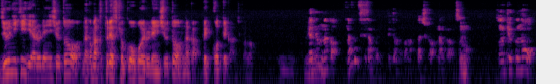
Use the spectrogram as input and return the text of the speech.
12キーでやる練習と、なんかまたとりあえず曲を覚える練習と、なんか別個って感じかな。いや、でもなんか、長瀬さんが言ってたのかな？確か。なんか、その、うんその曲の、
